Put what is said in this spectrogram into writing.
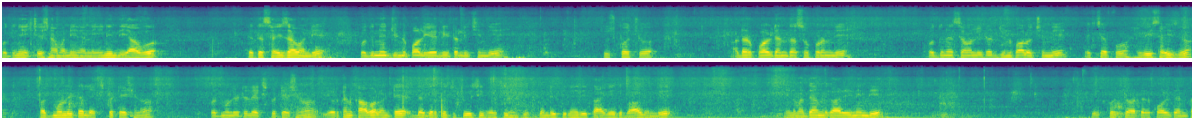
పొద్దునే ఇచ్చేసినామని నేను నేనింది యావు పెద్ద సైజ్ అవ్వండి పొద్దున్నే జిండు పాలు ఏడు లీటర్లు ఇచ్చింది. చూసుకోవచ్చు. అడర్ క్వాలిటీ అంతా సూపర్ ఉంది. పొద్దున్నే సెవెన్ లీటర్ జిండు వచ్చింది. హెచ్ఎఫ్ హెవీ సైజు పదమూడు లీటర్ల ఎక్స్పెక్టేషను పదమూడు లీటర్ల ఎక్స్పెక్టేషను ఎవరికైనా కావాలంటే దగ్గరకు వచ్చి చూసి పరిశీలన తీసుకోండి. తినేది తాగేది బాగుంది. నేను మధ్యాహ్నం కాదు తినింది చూసుకోవచ్చు ఆర్డర్ క్వాలిటీ ఎంత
